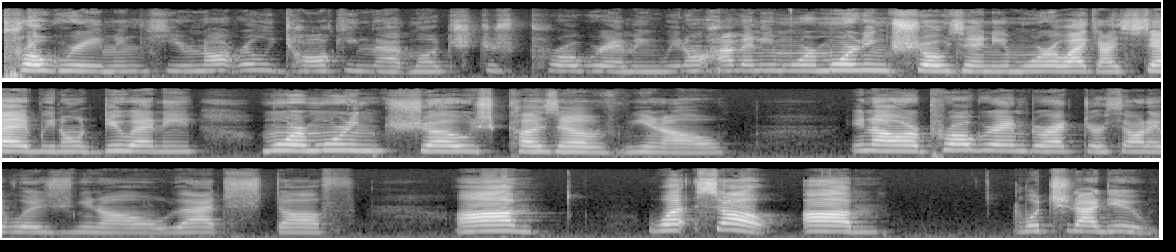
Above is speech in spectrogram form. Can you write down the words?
programming here, not really talking that much, just programming. We don't have any more morning shows anymore. Like I said, we don't do any more morning shows because of, you know, you know, our program director thought it was, you know, that stuff. Um, what, so, um, what should I do?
